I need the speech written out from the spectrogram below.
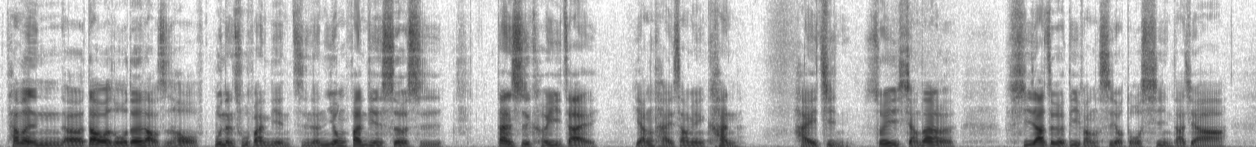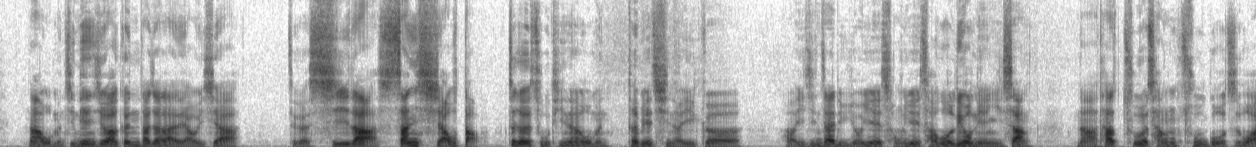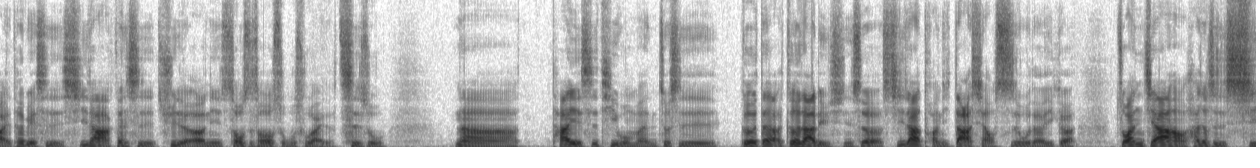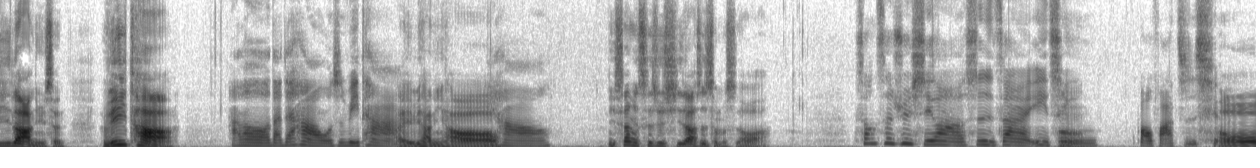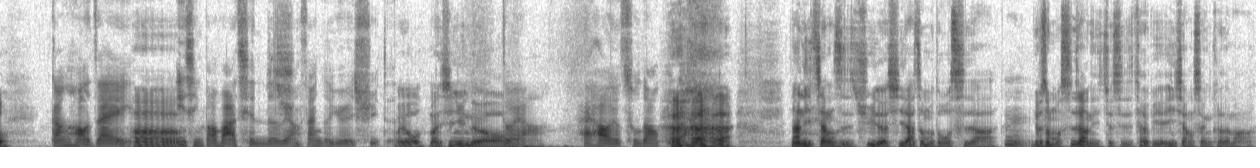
他们呃到了罗德岛之后，不能住饭店，只能用饭店设施，但是可以在阳台上面看海景。所以想到了希腊这个地方是有多吸引大家。那我们今天就要跟大家来聊一下这个希腊三小岛这个主题呢。我们特别请了一个。啊，已经在旅游业从业超过六年以上。那他除了常出国之外，特别是希腊，更是去了呃，你手指头都数不出来的次数。那他也是替我们就是各大各大旅行社希腊团体大小事务的一个专家哈。他就是希腊女神 Vita。Hello，大家好，我是 Vita。哎，Vita 你好。你好。你上一次去希腊是什么时候啊？上次去希腊是在疫情、嗯。爆发之前哦，刚好在 疫情爆发前的两三个月去的。哎呦，蛮幸运的哦。对啊，还好有出道过。那你这样子去了希腊这么多次啊，嗯，有什么事让你就是特别印象深刻的吗？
